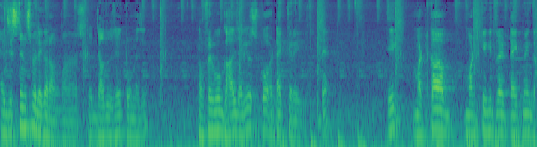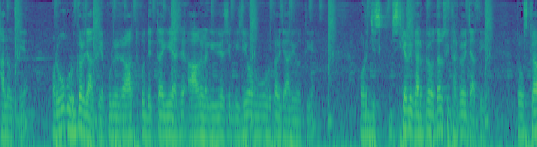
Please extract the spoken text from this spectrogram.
एग्जिस्टेंस में लेकर आऊँगा मैं उसको जादू से, टोना से। और फिर वो घाल जाके उसको अटैक करेगी एक मटका, मटके की तरह टाइप में घाल होती है और वो उड़कर जाती है। पूरी रात को दिखता है कि ऐसे आग लगी हुई है ऐसे पीछे और वो उड़कर जा रही होती है। और जिस, जिसके भी घर पे होता है, उसके घर पे जाती है। तो उसका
